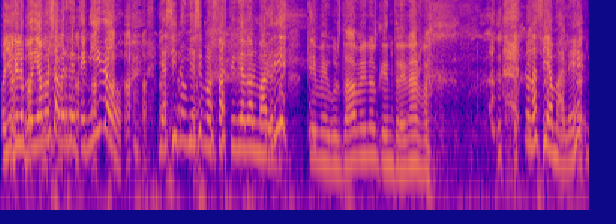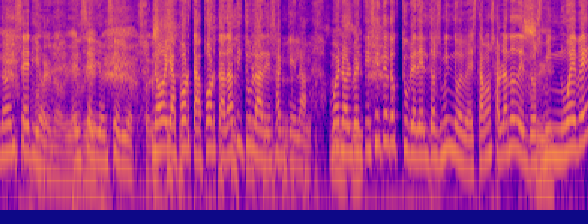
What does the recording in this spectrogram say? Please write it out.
Oye, que lo podíamos haber retenido. Y así no hubiésemos fastidiado al Madrid. Que me gustaba menos que entrenar. No lo hacía mal, ¿eh? No, en serio. Bueno, bien, en serio, bien. en serio. No, y aporta, aporta, da titulares, Anquela. Bueno, el sí. 27 de octubre del 2009, estamos hablando del Sí. 2009,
